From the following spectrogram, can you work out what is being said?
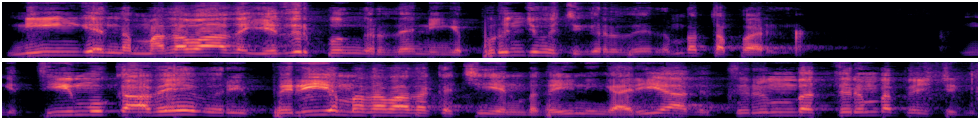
நீங்க இந்த மதவாத எதிர்ப்புங்கிறத நீங்க புரிஞ்சு வச்சுக்கிறது ரொம்ப தப்பா இருக்கு. இங்க திமுகவே ஒரு பெரிய மதவாத கட்சி என்பதை நீங்க அறியாது. திரும்ப திரும்ப பேசிட்டு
